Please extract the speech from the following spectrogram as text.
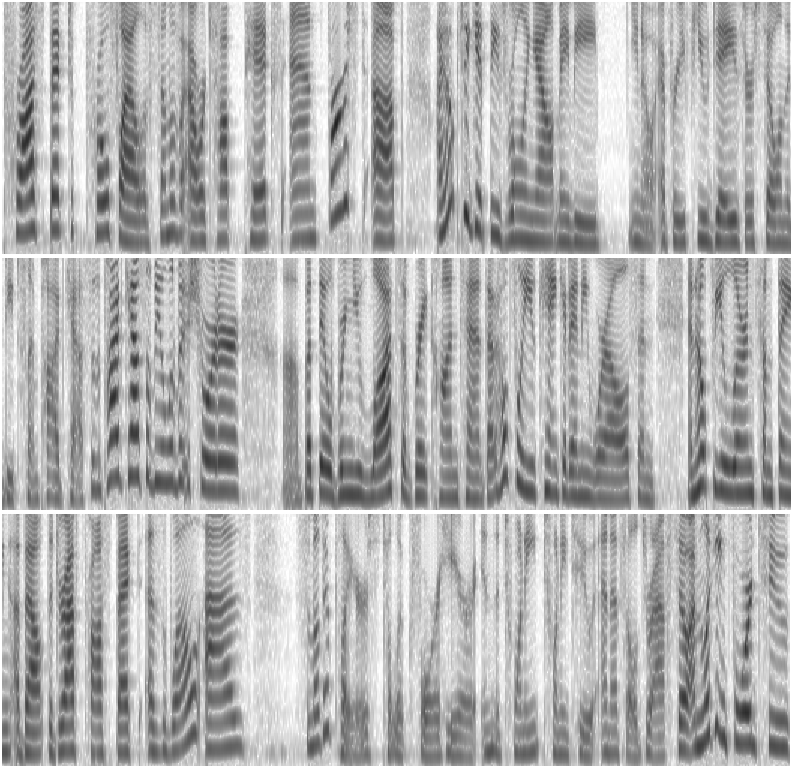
prospect profile of some of our top picks. And first up, I hope to get these rolling out maybe you know, every few days or so on the Deep Slant podcast. So the podcast will be a little bit shorter, uh, but they will bring you lots of great content that hopefully you can't get anywhere else, and and hopefully you learn something about the draft prospect as well as some other players to look for here in the 2022 NFL draft. So I'm looking forward to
